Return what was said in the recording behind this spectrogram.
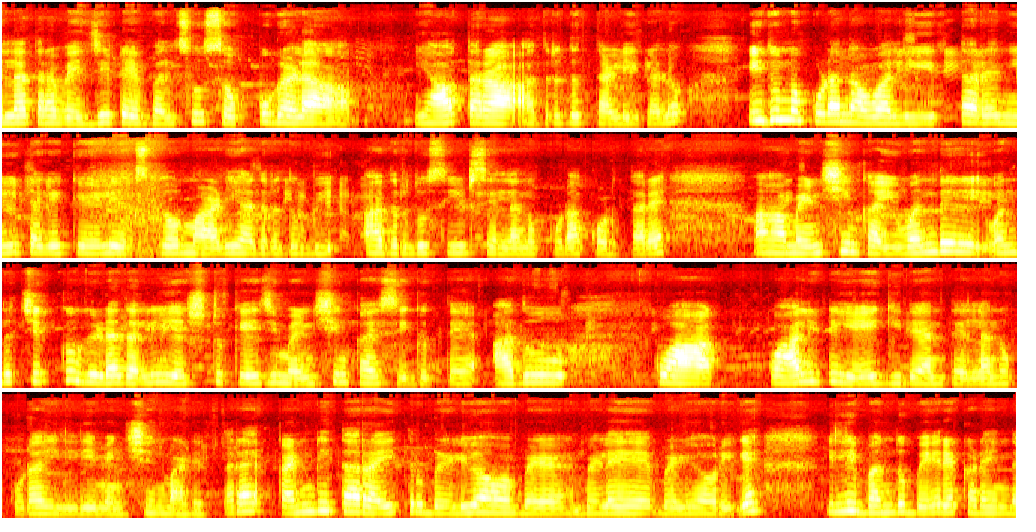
ಎಲ್ಲ ಥರ ವೆಜಿಟೇಬಲ್ಸು, ಸೊಪ್ಪುಗಳ, ಯಾವ ಥರ ಅದರದ್ದು ತಳಿಗಳು, ಇದನ್ನು ಕೂಡ ನಾವು ಅಲ್ಲಿ ಇರ್ತಾರೆ, ನೀಟಾಗಿ ಕೇಳಿ ಎಕ್ಸ್ಪ್ಲೋರ್ ಮಾಡಿ ಅದರದ್ದು ಬಿ, ಅದರದ್ದು ಸೀಡ್ಸ್ ಎಲ್ಲನೂ ಕೂಡ ಕೊಡ್ತಾರೆ. ಮೆಣಸಿನ್ಕಾಯಿ, ಒಂದು ಒಂದು ಚಿಕ್ಕ ಗಿಡದಲ್ಲಿ ಎಷ್ಟು ಕೆ ಜಿ ಮೆಣಸಿನ್ಕಾಯಿ ಸಿಗುತ್ತೆ? ಅದು ಕ್ವಾ ಕ್ವಾಲಿಟಿ ಹೇಗಿದೆ ಅಂತೆಲ್ಲನೂ ಕೂಡ ಇಲ್ಲಿ ಮೆನ್ಷನ್ ಮಾಡಿರ್ತಾರೆ. ಖಂಡಿತ ರೈತರು ಬೆಳೆಯೋ ಬೆಳೆ ಬೆಳೆಯೋರಿಗೆ ಇಲ್ಲಿ ಬಂದು ಬೇರೆ ಕಡೆಯಿಂದ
